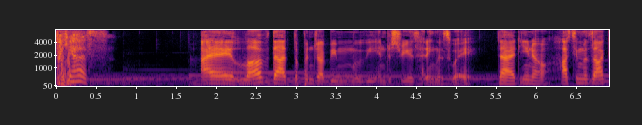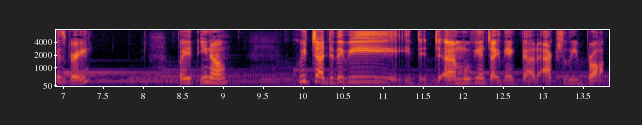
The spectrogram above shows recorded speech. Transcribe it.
but yes, I love that the Punjabi movie industry is heading this way. That, you know, Hasi Mazak is great, but, you know, ਕੋਈ ਚੱਜ ਦੇ ਵੀ ਮੂਵੀਆਂ ਚਾਹੀਦੀਆਂ that actually brought,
